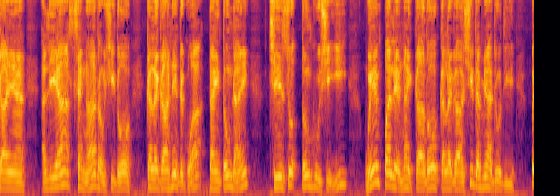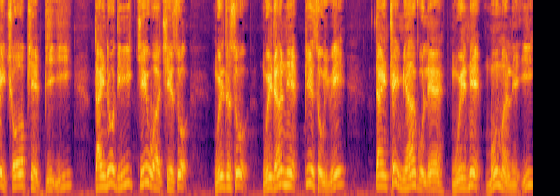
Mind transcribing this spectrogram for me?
ကာယံအလျာ15တောင်ရှိသော ကလကာနှင့်တကွတိုင်3တိုင်ခြေစွ3ခုရှိ၏ဝင်းပတ်လည်၌ကာသော ကလကာရှိသမျှတို့သည် ပိတ်ချောဖြင့်ပြီး၏တိုင်တို့သည်ခြေဝါခြေစွငွေတစို့ငွေဒန်းနှင့်ပြည့်စုံ၍ တိုင်ထိတ်များကိုလည်းငွေနှင့်မွမ်းမံလေ၏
